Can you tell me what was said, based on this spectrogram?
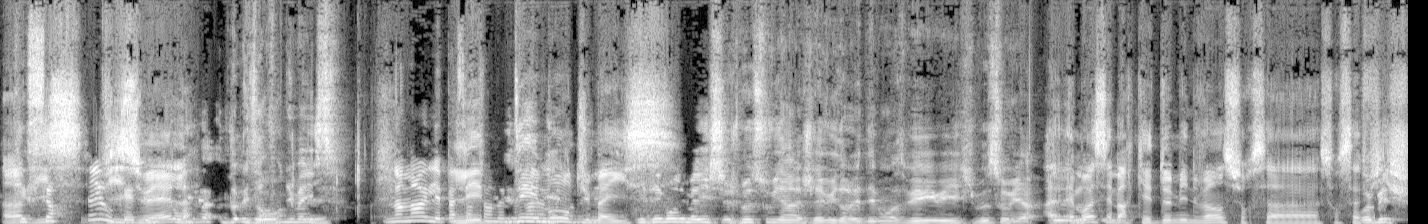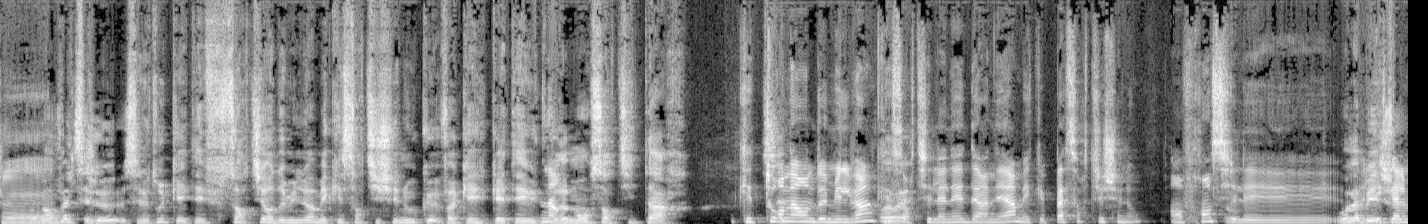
Indice visuel, Dans Les enfants du maïs. Non, non, il est pas les sorti en 2020. démons du maïs. Les démons du maïs, je me souviens, je l'ai vu dans les démons. Oui, oui, oui, je me souviens. Ah, et moi, c'est marqué 2020 sur sa, sur sa Ouais, fiche. Euh, mais en fait, c'est le, c'est le truc qui a été sorti en 2020, mais qui est sorti chez nous, que, enfin, qui, a- qui a été Non. vraiment sorti tard. Qui est tourné en 2020, qui Ouais, est ouais. sorti l'année dernière, mais qui est pas sorti chez nous. En France, il est Ouais, surtout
